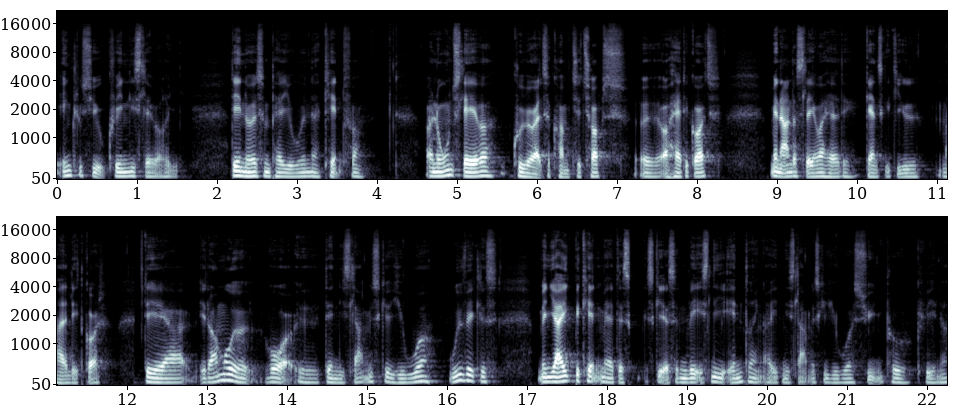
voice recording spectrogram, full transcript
inklusiv kvindelig slaveri. Det er noget, som perioden er kendt for. Og nogle slaver kunne jo altså komme til tops øh, og have det godt, men andre slaver havde det ganske givet meget lidt godt. Det er et område, hvor øh, den islamiske jura udvikles, men jeg er ikke bekendt med, at der sker sådan væsentlige ændringer i den islamiske juras syn på kvinder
